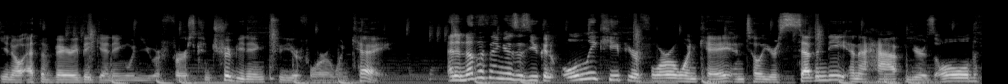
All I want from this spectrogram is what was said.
you know, at the very beginning when you were first contributing to your 401k. And another thing is, is you can only keep your 401k until you're 70 and a half years old.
